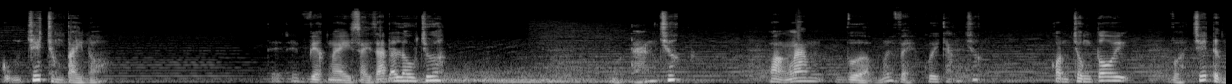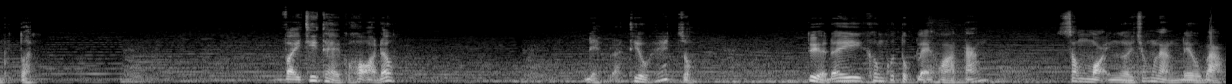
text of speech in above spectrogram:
Cũng chết trong tay nó. Thế, thế việc này xảy ra đã lâu chưa? Tháng trước. Hoàng Lam vừa mới về quê tháng trước, Còn chồng tôi vừa chết được một tuần. Vậy thi thể của họ ở đâu? Đều đã thiêu hết rồi. Tuy ở đây không có tục lệ hòa táng, song mọi người trong làng đều bảo,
